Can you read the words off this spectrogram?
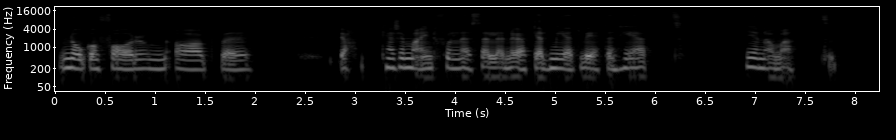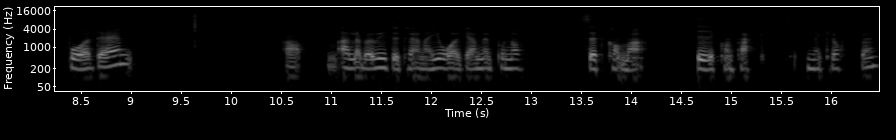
någon form av eh, ja, kanske mindfulness eller en ökad medvetenhet genom att både ja, alla behöver inte träna yoga men på något sätt komma i kontakt med kroppen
